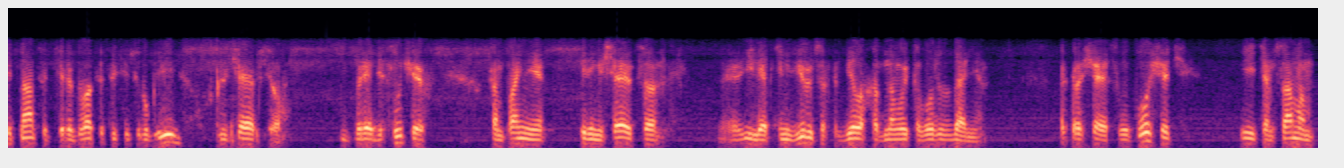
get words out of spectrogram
15-20 тысяч рублей, включая все. В ряде случаев компании перемещаются э, или оптимизируются в пределах одного и того же здания, сокращая свою площадь и тем самым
